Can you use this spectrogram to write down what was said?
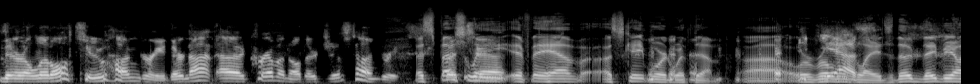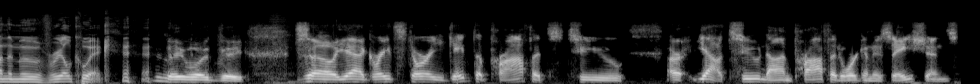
they're a little too hungry. They're not a criminal. They're just hungry. Especially but, uh, if they have a skateboard with them uh, or rollerblades. Yes. They'd, they'd be on the move real quick. they would be. So yeah, great story. You gave the profits to or yeah, two nonprofit organizations,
